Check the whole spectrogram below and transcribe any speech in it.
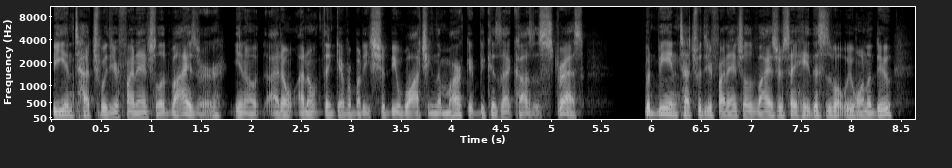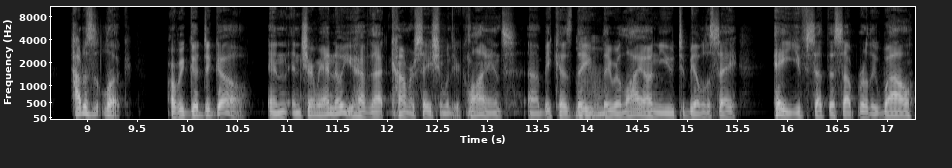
be in touch with your financial advisor. You know, I don't, I don't think everybody should be watching the market because that causes stress, but be in touch with your financial advisor. Say, hey, this is what we want to do. How does it look? Are we good to go? And and Jeremy, I know you have that conversation with your clients uh, because they mm-hmm. they rely on you to be able to say, "Hey, you've set this up really well.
